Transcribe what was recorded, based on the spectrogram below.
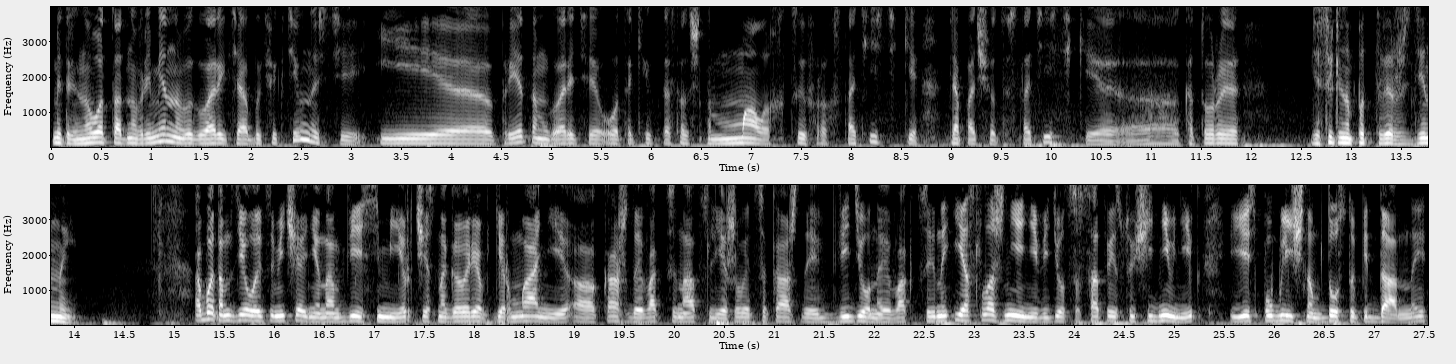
Дмитрий, ну вот одновременно вы говорите об эффективности и э, при этом говорите о таких достаточно малых цифрах статистики для подсчета статистики, э, которые действительно подтверждены. Об этом делает замечание нам весь мир. Честно говоря, в Германии а, каждая вакцина отслеживается, каждая введенная вакцина, и осложнение ведется соответствующий дневник, есть в публичном доступе данные.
